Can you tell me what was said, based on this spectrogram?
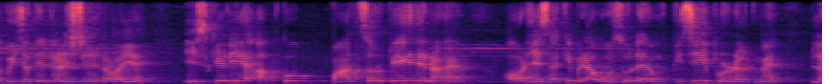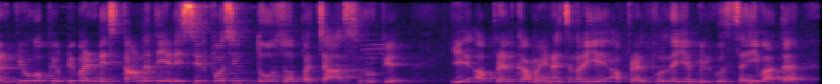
अभी जल्दी रजिस्ट्रेशन करवाइए। इसके लिए आपको पाँच सौ रुपये ही देना है और जैसा कि मेरा उसूल है, हम किसी भी प्रोडक्ट में लड़कियों को फिफ्टी परसेंट डिस्काउंट देते हैं, यानी सिर्फ़ और सिर्फ़ दो सौ पचास रुपये। ये अप्रैल का महीना चल रहा है, ये अप्रैल फुल नहीं है बिल्कुल सही बात है।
